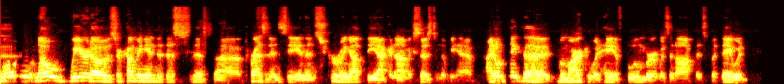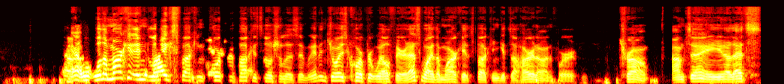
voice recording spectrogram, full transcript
no, no weirdos are coming into this this uh, presidency and then screwing up the economic system that we have. I don't think the the market would hate if Bloomberg was in office, but they would. Uh, Yeah, well, well, the market likes fucking corporate fucking socialism. It enjoys corporate welfare. That's why the market fucking gets a hard on for Trump. I'm saying, you know, that's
